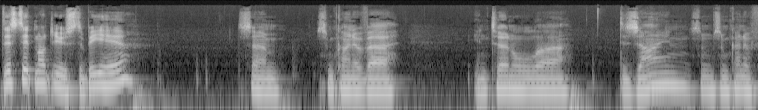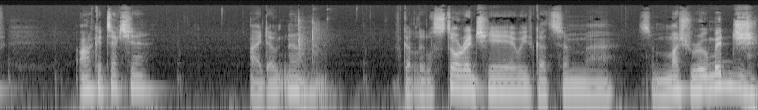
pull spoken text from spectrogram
This did not used to be here. Some some kind of uh, internal uh, design, some some kind of architecture. I don't know. We've got a little storage here. We've got some uh, some mushroomage.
